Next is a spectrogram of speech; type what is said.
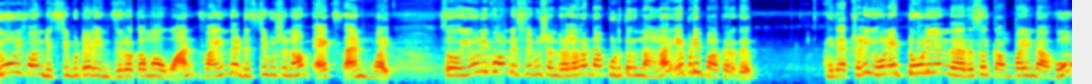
uniform distributed in zero comma one find the distribution of x and y so uniform distribution ரெலவெண்ட்டாக கொடுத்துருந்தாங்கன்னா எப்படி பார்க்குறது இது ஆக்சுவலி யூனிட் டூலேயும் இந்த ரிசல்ட் கம்பைன்ட் ஆகும்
